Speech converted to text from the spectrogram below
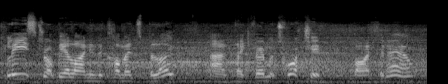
please drop me a line in the comments below. And thank you very much for watching. Bye for now.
